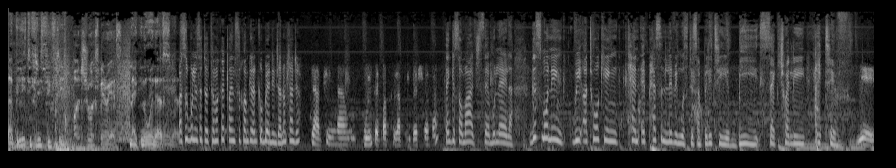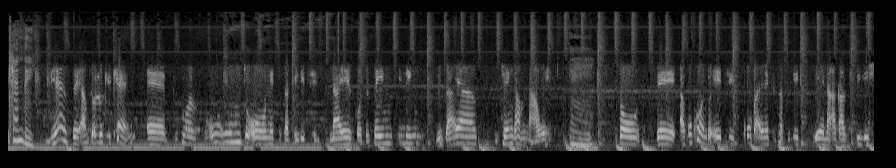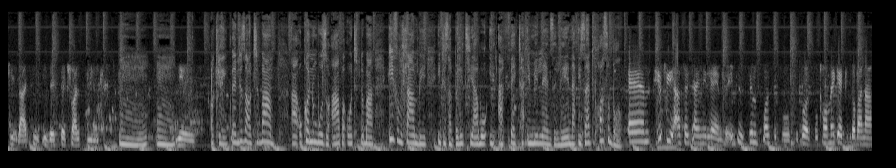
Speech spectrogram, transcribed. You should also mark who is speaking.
Speaker 1: Disability 360 on true experience like no one else.
Speaker 2: Masibulise Dr. Makaxeni sikwamkela enkqubeni njani namhlanje?
Speaker 3: Siyaphinda ngibuyise baphulaphula bethosa.
Speaker 2: Thank you so much. Siyabulela. This morning we are talking can a person living with disability be sexually active?
Speaker 3: Yes.
Speaker 2: Can they?
Speaker 3: Yes, they absolutely can. Uh, because umuntu one-disability naye has got the same feelings, desires, njengam nawe. So the akukho nto ethi kuba ene-disability yena akazifilishi ngathi is a sexual being.
Speaker 2: Mm. Mm.
Speaker 3: Yes.
Speaker 2: Okay, bendizawuthi ba uh, ukhona umbuzo apha othi into yoba if mhlambi i-disability yabo i-affecta imilenze lena is that possible
Speaker 3: Um, if affect imilenze, it is still possible because kuxhomekeka into yobana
